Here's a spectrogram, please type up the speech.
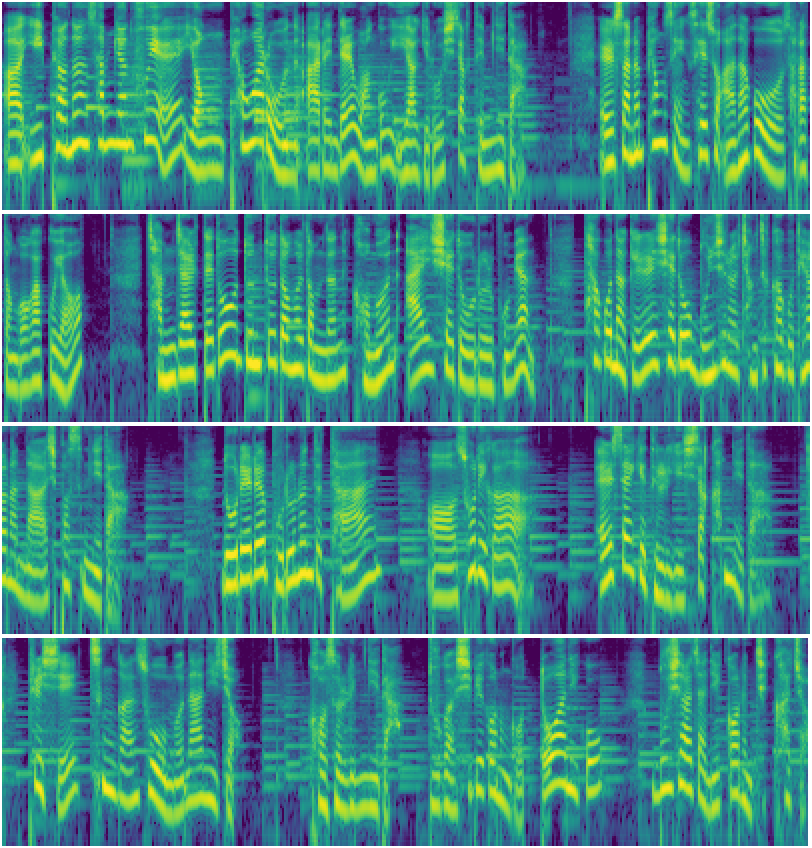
아, 이 편은 3년 후에 영 평화로운 아렌델 왕국 이야기로 시작됩니다. 엘사는 평생 세수 안 하고 살았던 것 같고요. 잠잘 때도 눈두덩을 덮는 검은 아이섀도우를 보면 타고나길 섀도우 문신을 장착하고 태어났나 싶었습니다. 노래를 부르는 듯한 어, 소리가 엘사에게 들리기 시작합니다. 필시 층간 소음은 아니죠. 거슬립니다. 누가 시비 거는 것도 아니고 무시하자니 꺼림칙하죠.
